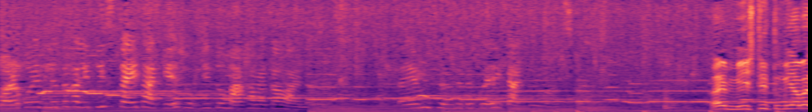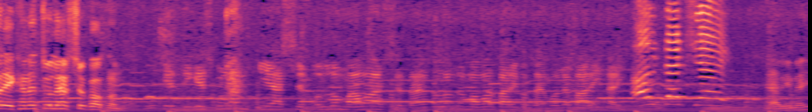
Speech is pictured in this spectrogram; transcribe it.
বড় করে দিলে তো খালি পিসটাই থাকে সবজি তো মাখা মাখা হয় না। আমি ছোট ছোট করে কাটি মাছটা এই মিষ্টি তুমি আবার এখানে চলে আসছো কখন? ওকে জিজ্ঞেস করলাম কি আসছে বলল মামা আসছে। তাই বললাম যে মামার বাড়ি কোথায়? বলে বাড়ি নাই। গাড়ি নাই?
